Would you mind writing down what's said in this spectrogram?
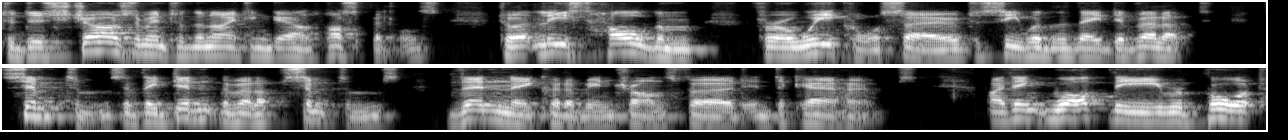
to discharge them into the Nightingale hospitals, to at least hold them for a week or so to see whether they developed symptoms. If they didn't develop symptoms, then they could have been transferred into care homes. I think what the report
